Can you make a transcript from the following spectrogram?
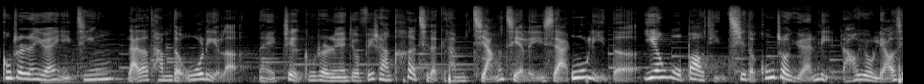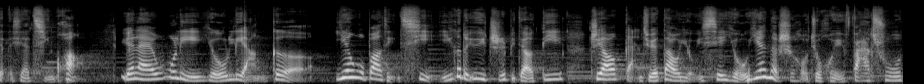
工作人员已经来到他们的屋里了。哎，这个工作人员就非常客气的给他们讲解了一下屋里的烟雾报警器的工作原理，然后又了解了一下情况。原来屋里有两个。烟雾报警器一个的阈值比较低，只要感觉到有一些油烟的时候，就会发出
